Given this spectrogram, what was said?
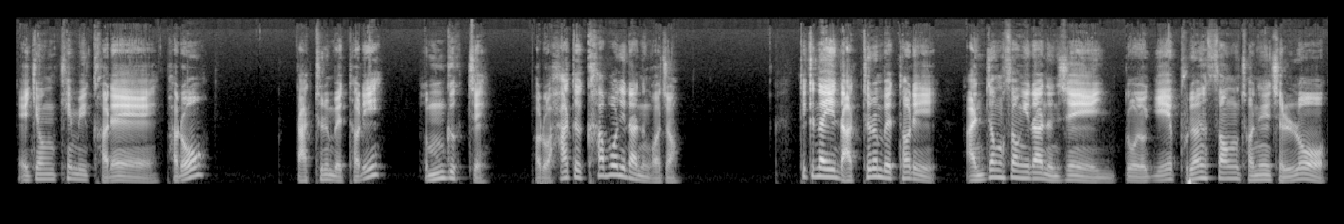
애경 케미칼의 바로 나트륨 배터리 음극재 바로 하드 카본이라는 거죠. 특히나 이 나트륨 배터리 안정성이라든지 또 여기에 불연성 전해질로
